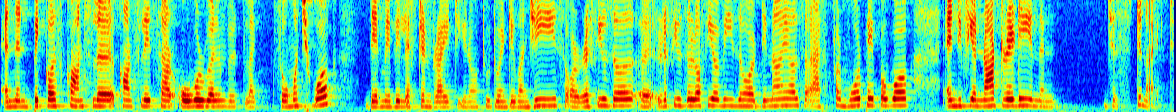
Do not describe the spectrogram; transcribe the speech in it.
and then because consular consulates are overwhelmed with like so much work, there may be left and right you know 221 gs or refusal uh, refusal of your visa or denials or ask for more paperwork. And if you're not ready and then just deny it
